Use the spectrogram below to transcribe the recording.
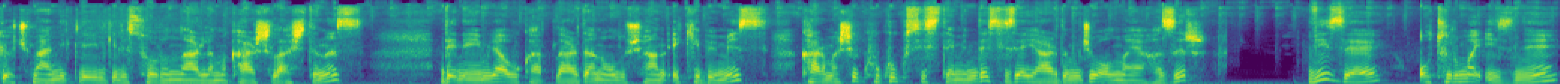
Göçmenlikle ilgili sorunlarla mı karşılaştınız? Deneyimli avukatlardan oluşan ekibimiz karmaşık hukuk sisteminde size yardımcı olmaya hazır. Vize, oturma izni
